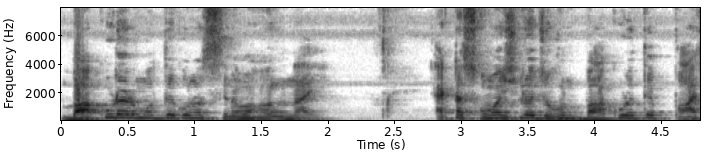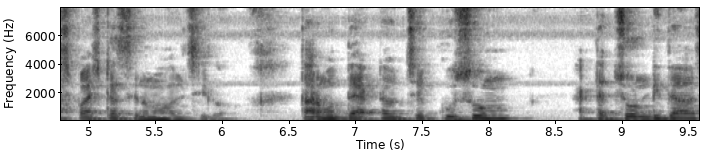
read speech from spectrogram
বাঁকুড়ার মধ্যে কোনো সিনেমা হল নাই। একটা সময় ছিল যখন বাঁকুড়াতে পাঁচ, পাঁচটা সিনেমা হল ছিল। তার মধ্যে একটা হচ্ছে কুসুম, একটা চণ্ডীদাস,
